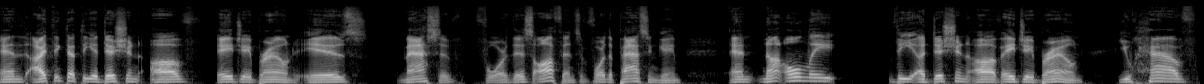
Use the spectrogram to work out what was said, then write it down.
And I think that the addition of AJ Brown is massive for this offense and for the passing game. And not only the addition of AJ Brown, you have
